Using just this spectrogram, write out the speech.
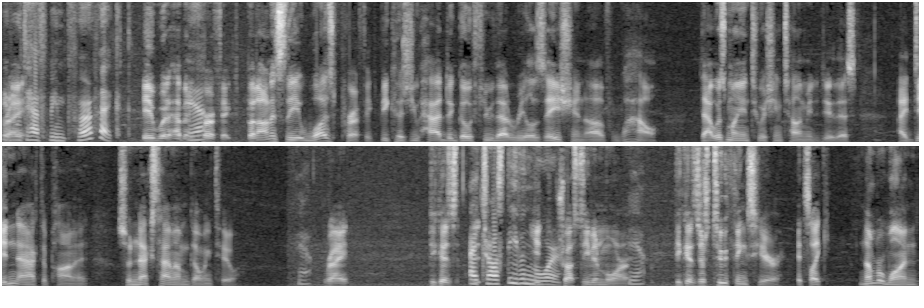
It right, would have been perfect. it would have been Yeah. perfect. But honestly, it was perfect because you had to go through that realization of, wow, that was my intuition telling me to do this. I didn't act upon it. So next time I'm going to, Yeah. right? Because I trust even more. Trust even more. Yeah. Because there's two things here. It's like number one,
